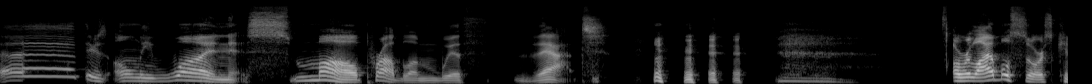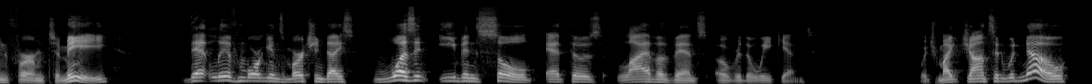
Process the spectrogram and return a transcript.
Uh, there's only one small problem with that. A reliable source confirmed to me that Liv Morgan's merchandise wasn't even sold at those live events over the weekend, which Mike Johnson would know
